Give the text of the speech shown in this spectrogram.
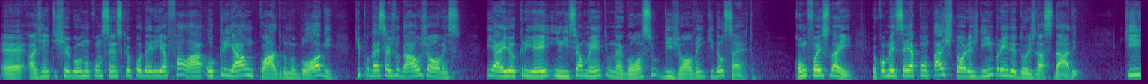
é, a gente chegou num consenso que eu poderia falar ou criar um quadro no blog que pudesse ajudar os jovens. E aí eu criei inicialmente um negócio de jovem que deu certo. Como foi isso daí? Eu comecei a contar histórias de empreendedores da cidade que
